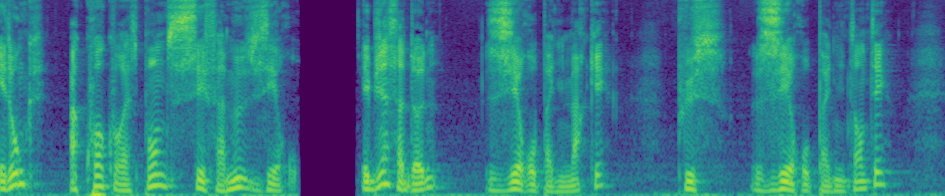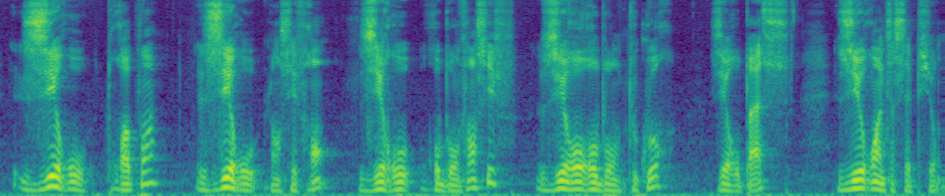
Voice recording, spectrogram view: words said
Et donc, à quoi correspondent ces fameux zéros? Eh bien, ça donne 0 panier marqué, plus 0 panier tenté, 0 3 points, 0 lancer franc, 0 rebond offensif, 0 rebond tout court, 0 passe, 0 interception,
